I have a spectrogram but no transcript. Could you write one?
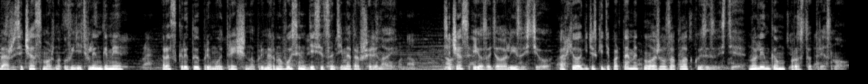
Даже сейчас можно увидеть в лингаме раскрытую прямую трещину примерно 8-10 сантиметров шириной. Сейчас ее заделали известью. Археологический департамент наложил заплатку из извести, но лингом просто треснул.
